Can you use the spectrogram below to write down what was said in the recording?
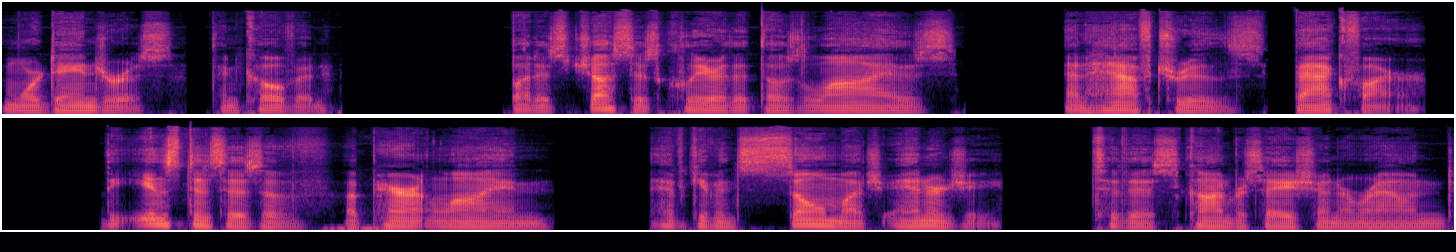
more dangerous than COVID. But it's just as clear that those lies and half truths backfire. The instances of apparent lying have given so much energy to this conversation around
